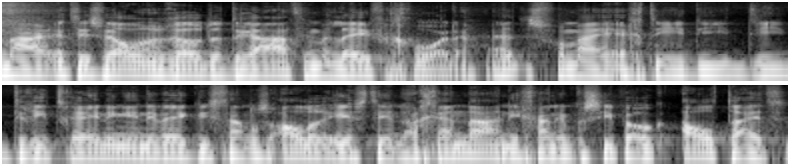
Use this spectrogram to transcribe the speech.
Maar het is wel een rode draad in mijn leven geworden. Hè? Dus voor mij echt die, die, die drie trainingen in de week, die staan als allereerste in de agenda. En die gaan in principe ook altijd,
